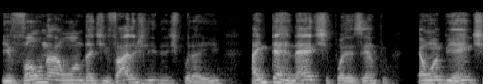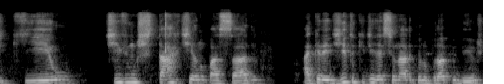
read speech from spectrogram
E vão na onda de vários líderes por aí. A internet, por exemplo, é um ambiente que eu tive um start ano passado, acredito que direcionado pelo próprio Deus,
